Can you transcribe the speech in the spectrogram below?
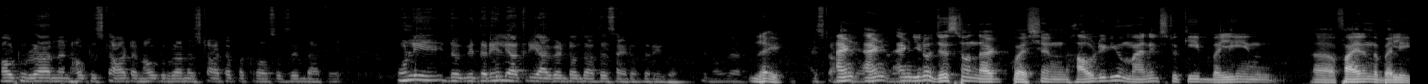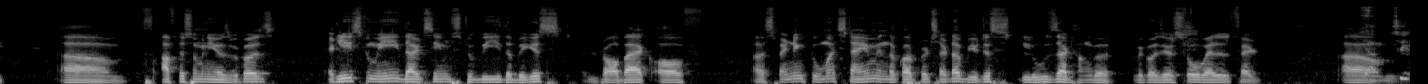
how to run and how to start and how to run a startup across us in that way only the with the rail yatri i went on the other side of the river you know where right. I started And and and you know, just on that question, how did you manage to keep belly in uh, fire in the belly um, after so many years? Because at least to me, that seems to be the biggest drawback of uh, spending too much time in the corporate setup. You just lose that hunger because you're so well fed. Yeah, Um, see,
